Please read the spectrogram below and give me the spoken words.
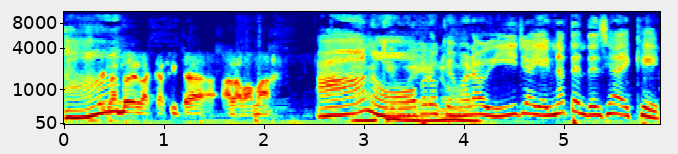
Ah, arreglándole la casita a la mamá. Ah, no, qué pero qué maravilla. Y hay una tendencia de que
